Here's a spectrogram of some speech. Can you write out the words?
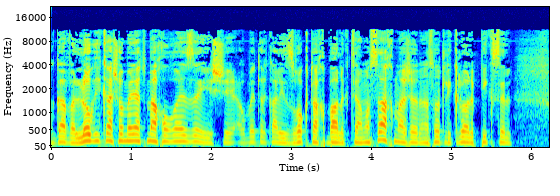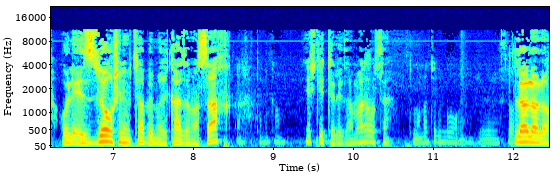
אגב, הלוגיקה שעומדת מאחורי זה היא שהרבה יותר קל לזרוק את העכבר לקצה המסך מאשר לנסות לקלוע לפיקסל או לאזור שנמצא במרכז המסך. יש לי Telegram, מה אתה רוצה? תמונות של גור. לא, לא, לא,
